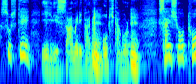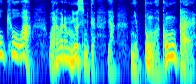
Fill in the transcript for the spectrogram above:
そしてイギリスアメリカで起きた頃、ええ。最初東京は我々もニュース見ていや日本は今回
